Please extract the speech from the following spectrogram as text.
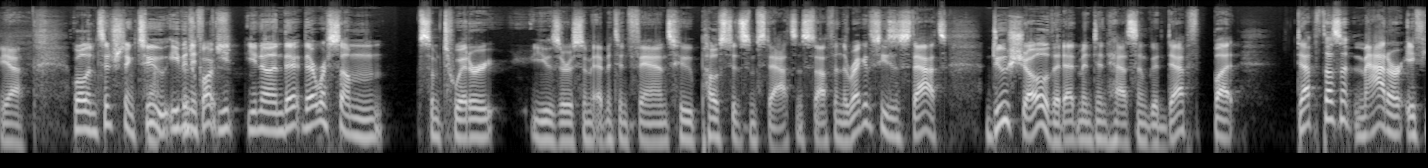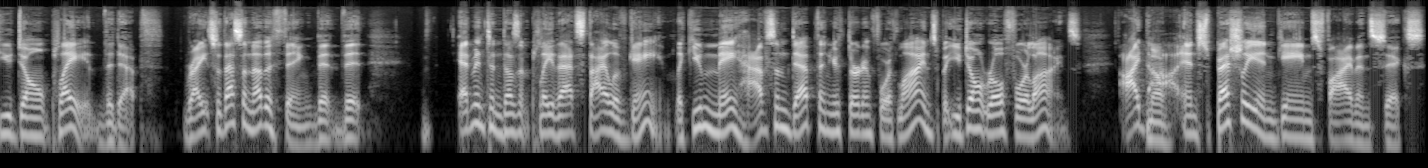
Yeah. Well, and it's interesting too, yeah, even if you, you know, and there there were some some Twitter users, some Edmonton fans who posted some stats and stuff. And the regular season stats do show that Edmonton has some good depth, but depth doesn't matter if you don't play the depth, right? So that's another thing that that Edmonton doesn't play that style of game. Like you may have some depth in your third and fourth lines, but you don't roll four lines. I no. and especially in games five and six,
